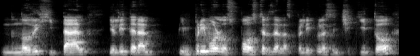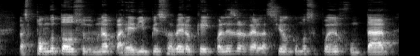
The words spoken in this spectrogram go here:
no digital. Yo literal imprimo los pósters de las películas en chiquito, las pongo todos sobre una pared y empiezo a ver, ok, cuál es la relación, cómo se pueden juntar.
